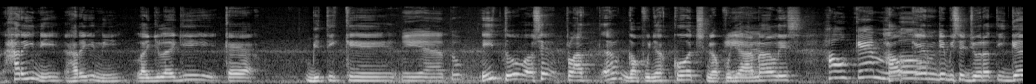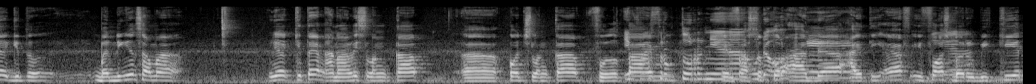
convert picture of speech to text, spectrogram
hari ini hari ini lagi-lagi kayak BTK Iya, tuh itu maksudnya plat eh, nggak punya coach nggak punya Iya. analis how can how lo can dia bisa juara tiga gitu bandingin sama ya kita yang analis lengkap eh, coach lengkap, full time. Infrastrukturnya infrastruktur udah oke. ada, ITF, EVOS Iya. baru bikin.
